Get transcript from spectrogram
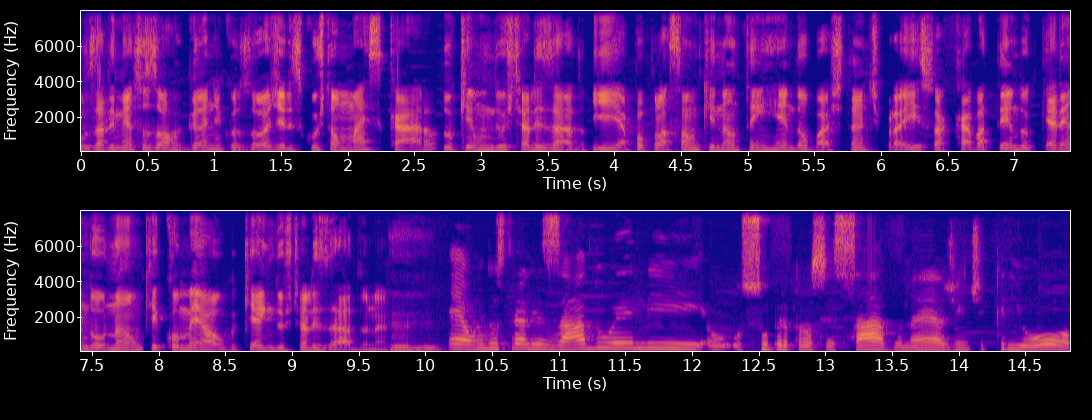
os alimentos orgânicos hoje, eles custam mais caro do que o industrializado. E a população que não tem renda o bastante para isso, acaba tendo, querendo ou não, que comer algo que é industrializado, né? Uhum. É, o industrializado, ele, o, o superprocessado, né, a gente criou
